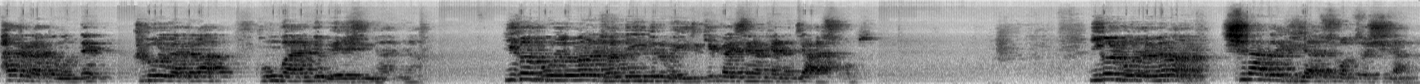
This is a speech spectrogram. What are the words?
파들어갔던 건데 그걸 갖다가 공부하는 게 왜 중요하냐? 이걸 모르면 현대인들은 왜 이렇게까지 생각했는지 알 수가 없어. 이걸 모르면 신학을 이해할 수가 없어, 신학을.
